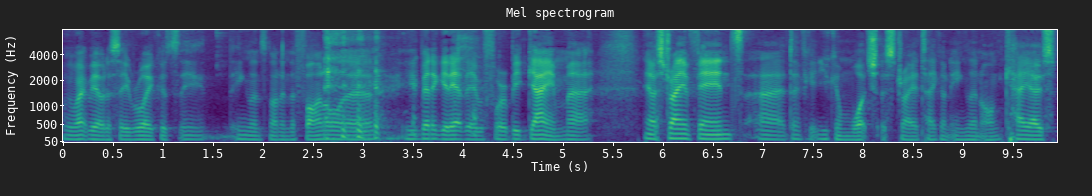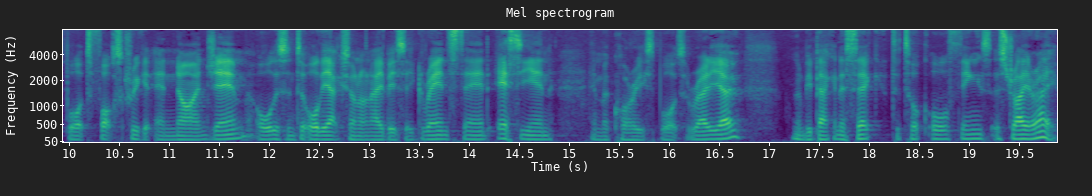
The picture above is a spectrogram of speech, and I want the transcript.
we won't be able to see Roy because England's not in the final. Uh, you better get out there before a big game. Uh, now, Australian fans, uh, don't forget you can watch Australia take on England on Kayo Sports, Fox Cricket, and 9Gem, or listen to all the action on ABC Grandstand, SEN, and Macquarie Sports Radio. I'm going to be back in a sec to talk all things Australia A.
